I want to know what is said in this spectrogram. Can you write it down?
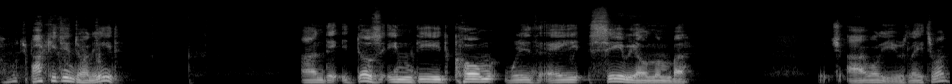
How much packaging do I need? And it does indeed come with a serial number, which I will use later on.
